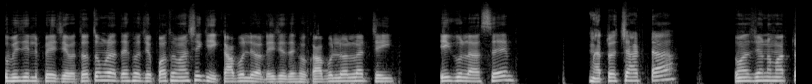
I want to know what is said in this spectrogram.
খুব ইজিলি পেয়ে যাবে। তো তোমরা দেখো যে প্রথম আসে কি? কাবুলিওয়ালা, এই যে দেখো, কাবুলিওয়ালার যেই, এইগুলো আছে, মাত্র চারটা তোমার জন্য মাত্র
